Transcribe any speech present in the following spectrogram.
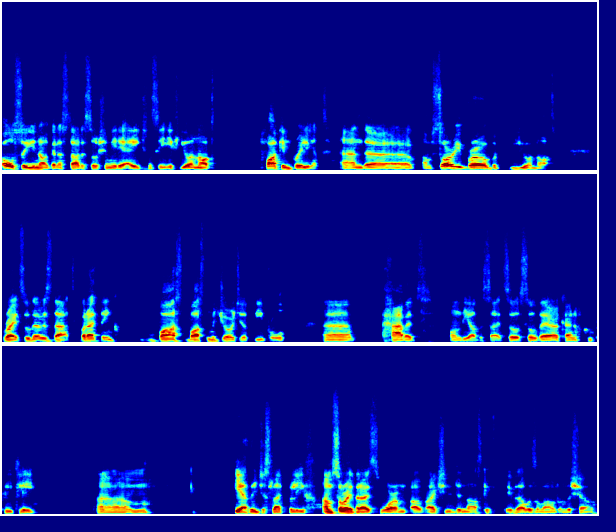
also you're not gonna start a social media agency if you are not fucking brilliant. And uh, i'm sorry bro but you're not right? So there is that. But i think vast vast majority of people uh, have it on the other side. So so they're kind of completely um yeah they just lack belief. I'm sorry that i swore I'm, i actually didn't ask if, if that was allowed on the show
